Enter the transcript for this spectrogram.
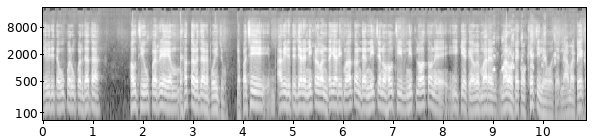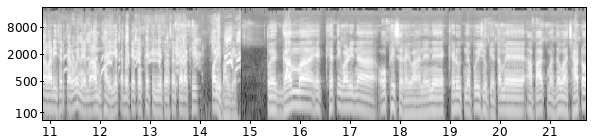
એવી રીતે ઉપર ઉપર જતા સૌથી ઉપર રહે એમ સત્તર હજારે પહોંચ્યું. એટલે પછી આવી રીતે જ્યારે નીકળવાની તૈયારીમાં હતો ને ત્યારે નીચેનો સૌથી નીચલો હતો ને એ કહે કે હવે મારે મારો ટેકો ખેંચી લેવો છે. એટલે આમાં ટેકાવાળી સરકાર હોય ને એમાં આમ થાય. એકાદો ટેકો ખેંચી લે તો સરકાર આખી પડી ભાંગે. તો એક ગામમાં એક ખેતીવાડીના ઓફિસર આવ્યા અને એને એક ખેડૂતને પૂછ્યું કે તમે આ પાકમાં દવા છાંટો?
